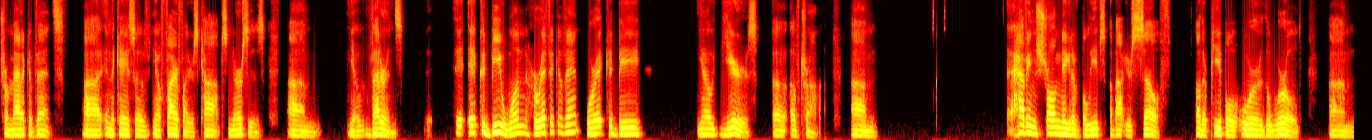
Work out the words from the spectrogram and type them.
traumatic events. Uh, in the case of you know firefighters, cops, nurses, um, you know veterans, it, it could be one horrific event or it could be you know years of trauma. Um, having strong negative beliefs about yourself, other people, or the world. Um,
